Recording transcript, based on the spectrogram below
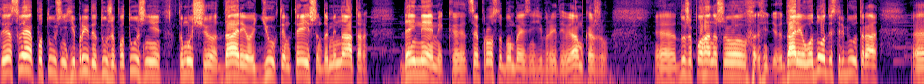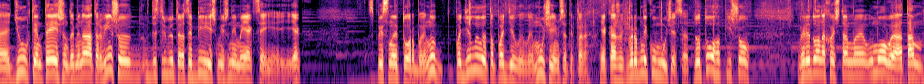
ДСВ потужні гібриди, дуже потужні, тому що Dario, Duke, Temptation, Dominator, Dynamic – це просто бомбезні гібриди, я вам кажу. Е, Дуже погано, що Даріо в одного дистриб'ютора, е, Duke, Temptation, Dominator в іншого дистриб'ютора це бігаєш між ними, як цей, як з торбою. Ну, поділили, то поділили. Мучаємося тепер, як кажуть, виробнику мучаться. До того пішов Веридона, хоч там е, умови, а там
